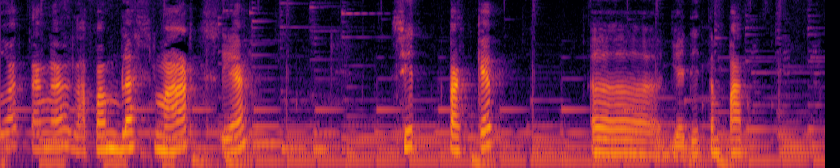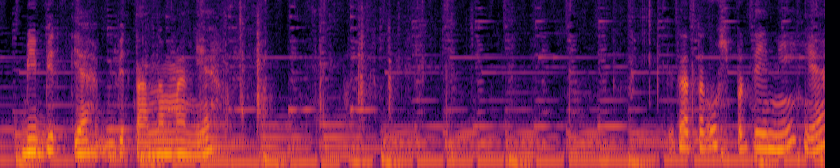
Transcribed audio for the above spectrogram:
16 Maret ya seed paket uh, jadi tempat bibit ya bibit tanaman ya. Kita terus seperti ini ya.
